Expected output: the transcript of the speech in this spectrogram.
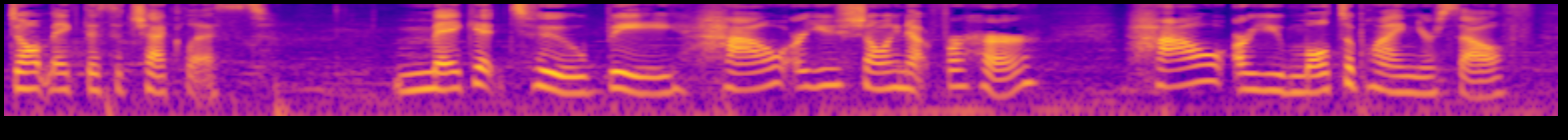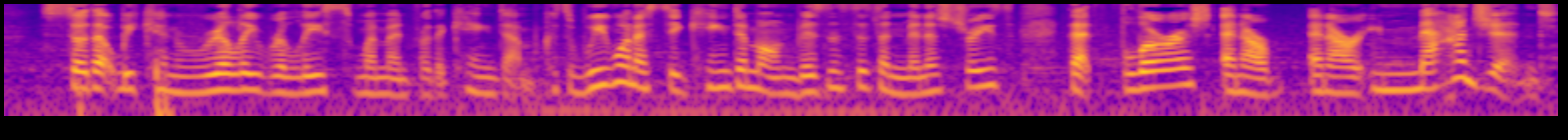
don't make this a checklist. Make it to be how are you showing up for her? How are you multiplying yourself? so that we can really release women for the kingdom because we want to see kingdom owned businesses and ministries that flourish and are and are imagined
